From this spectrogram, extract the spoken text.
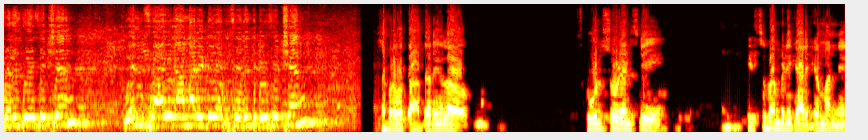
Seventh A section N Sai Ramareddy of seventh D section రాష్ట్ర ప్రభుత్వ ఆధ్వర్యంలో స్కూల్ స్టూడెంట్స్కి కిట్స్ పంపిణీ కార్యక్రమాన్ని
